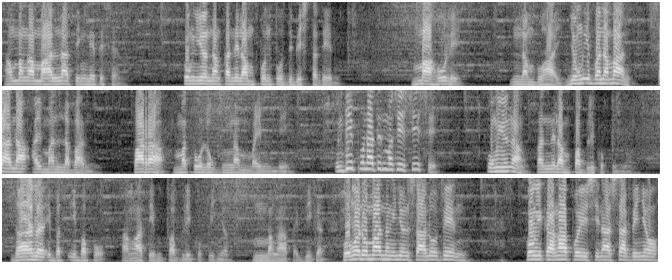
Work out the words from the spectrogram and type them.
ang mga mahal nating netizen. Kung yun ang kanilang punto de vista din. Mahuli ng buhay. Yung iba naman, sana ay manlaban para matulog ng maimbing. Hindi po natin masisisi kung yun ang kanilang public opinion. Dahil iba't iba po ang ating public opinion, mga kaibigan. Kung ano man ang inyong salubin, kung ika nga po sinasabi nyo,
